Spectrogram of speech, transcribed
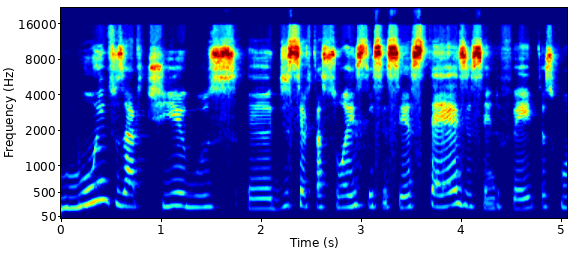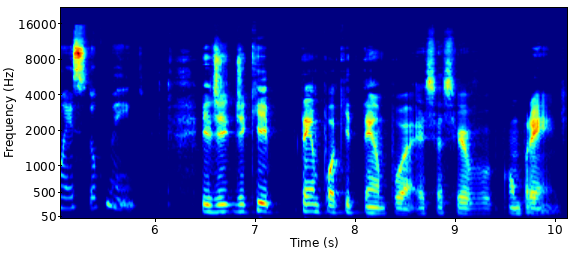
muitos artigos, eh, dissertações, TCCs, teses sendo feitas com esse documento. E de, de que tempo a que tempo esse acervo compreende?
